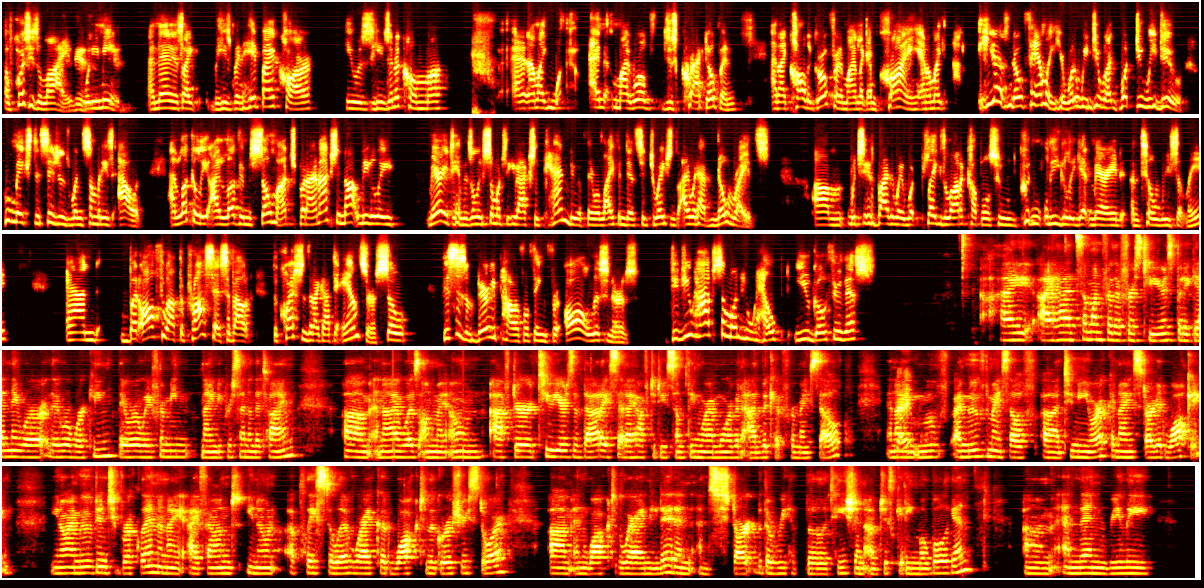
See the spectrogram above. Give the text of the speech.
of course he's alive. What do you mean? And then it's like he's been hit by a car. He was he's in a coma, and I'm like, and my world just cracked open. And I called a girlfriend of mine, like I'm crying, and I'm like, he has no family here. What do we do? Like, what do we do? Who makes decisions when somebody's out? And luckily, I love him so much, but I'm actually not legally married to him. There's only so much that you actually can do if they were life and death situations. I would have no rights, um, which is, by the way, what plagues a lot of couples who couldn't legally get married until recently. And but all throughout the process about the questions that I got to answer. So this is a very powerful thing for all listeners. Did you have someone who helped you go through this? I I had someone for the first two years, but again, they were they were working. They were away from me ninety percent of the time, um, and I was on my own. After two years of that, I said I have to do something where I'm more of an advocate for myself, and okay. I moved I moved myself uh, to New York, and I started walking you know, I moved into Brooklyn and I, I found, you know, a place to live where I could walk to the grocery store um, and walk to where I needed and, and start the rehabilitation of just getting mobile again. Um, and then really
